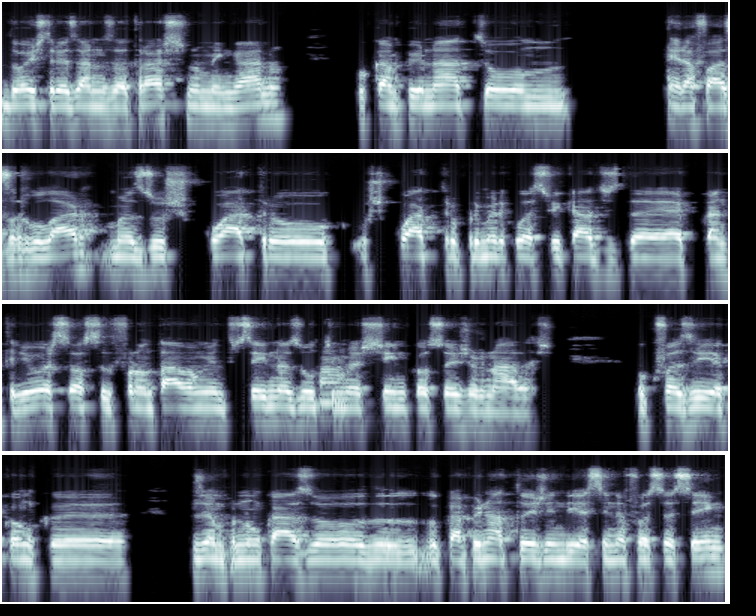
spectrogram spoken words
dois, três anos atrás, se não me engano, o campeonato hum, era a fase regular, mas os quatro, os quatro primeiros classificados da época anterior só se defrontavam entre si nas últimas ah. cinco ou seis jornadas. O que fazia com que por exemplo, num caso do, do campeonato de hoje em dia, se ainda fosse assim,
